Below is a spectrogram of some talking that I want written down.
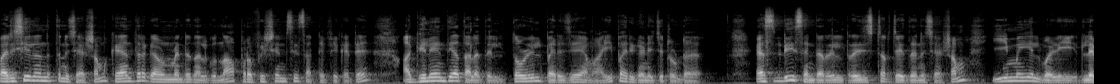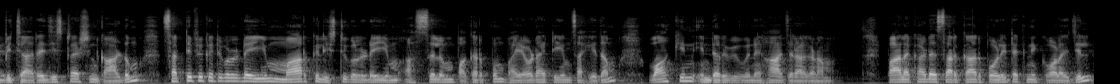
പരിശീലനത്തിനു ശേഷം കേന്ദ്ര ഗവൺമെന്റ് നൽകുന്ന പ്രൊഫിഷ്യൻസി സർട്ടിഫിക്കറ്റ് അഖിലേന്ത്യാ തലത്തിൽ തൊഴിൽ പരിചയമായി പരിഗണിച്ചിട്ടുണ്ട്. എസ് ഡി സെന്ററിൽ രജിസ്റ്റർ ചെയ്തതിനു ശേഷം ഇമെയിൽ വഴി ലഭിച്ച രജിസ്ട്രേഷൻ കാർഡും സർട്ടിഫിക്കറ്റുകളുടെയും മാർക്ക് ലിസ്റ്റുകളുടെയും അസലും പകർപ്പും ബയോഡാറ്റയും സഹിതം വാക്കിൻ ഇന്റർവ്യൂവിന് ഹാജരാകണം. പാലക്കാട് സർക്കാർ പോളിടെക്നിക് കോളേജിൽ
